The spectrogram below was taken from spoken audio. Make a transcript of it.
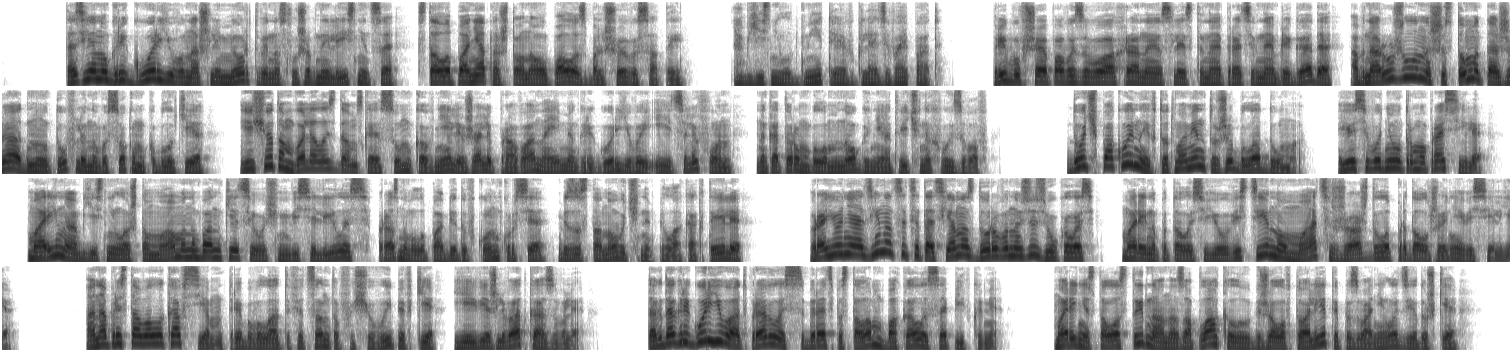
Татьяну Григорьеву нашли мертвой на служебной лестнице. Стало понятно, что она упала с большой высоты. Объяснил Дмитриев, глядя в айпад. Прибывшая по вызову охраны следственная оперативная бригада обнаружила на шестом этаже одну туфлю на высоком каблуке. Еще там валялась дамская сумка, в ней лежали права на имя Григорьевой и телефон, на котором было много неотвеченных вызовов. Дочь покойной в тот момент уже была дома. Ее сегодня утром опросили. Марина объяснила, что мама на банкете очень веселилась, праздновала победу в конкурсе, безостановочно пила коктейли, в районе 11 Татьяна здорово назюзюкалась. Марина пыталась ее увести, но мать жаждала продолжения веселья. Она приставала ко всем, требовала от официантов еще выпивки, ей вежливо отказывали. Тогда Григорьева отправилась собирать по столам бокалы с опивками. Марине стало стыдно, она заплакала, убежала в туалет и позвонила дедушке.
